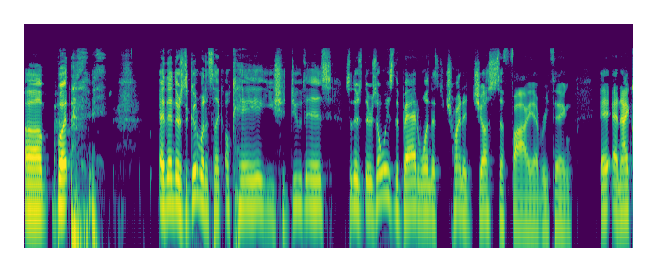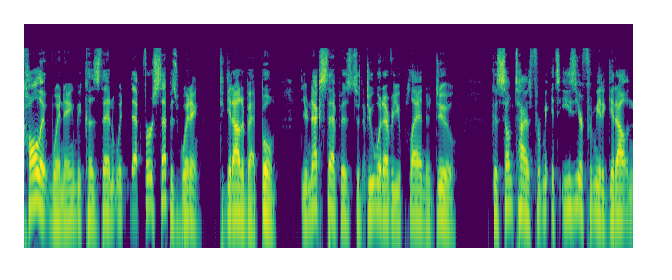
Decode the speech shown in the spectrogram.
Um, but and then there's the good one. It's like, okay, you should do this. So there's there's always the bad one that's trying to justify everything. And, and I call it winning because then when, that first step is winning to get out of bed. Boom. Your next step is to do whatever you plan to do. Because sometimes for me, it's easier for me to get out and,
